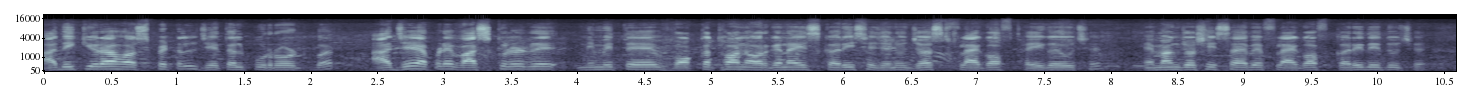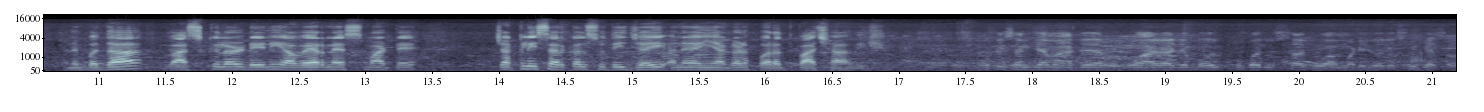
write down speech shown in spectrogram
આદિક્યુરા હોસ્પિટલ જેતલપુર રોડ પર. આજે આપણે વાસ્ક્યુલર ડે નિમિત્તે વોકથોન ઓર્ગેનાઇઝ કરી છે જેનું જસ્ટ ફ્લેગ ઓફ થઈ ગયું છે. હેમાંગ જોશી સાહેબે ફ્લેગ ઓફ કરી દીધું છે અને બધા વાસ્ક્યુલર ડેની અવેરનેસ માટે ચકલી સર્કલ સુધી જઈ અને અહીંયા આગળ પરત પાછા આવીશું. મોટી સંખ્યામાં આજે લોકો આવ્યા છે બહુ ખૂબ જ ઉત્સાહ જોવા મળી રહ્યો છે. શું કહેશો?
